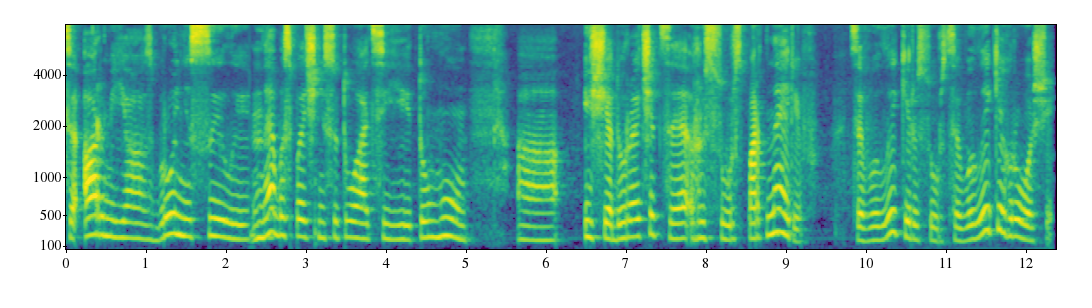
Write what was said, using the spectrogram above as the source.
Це армія, збройні сили, небезпечні ситуації. Тому і ще, до речі, це ресурс партнерів. Це великий ресурс, це великі гроші.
